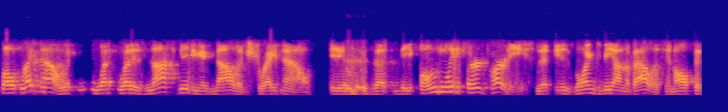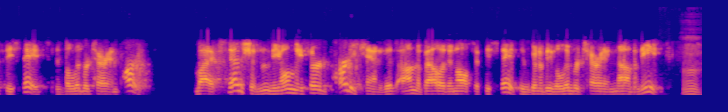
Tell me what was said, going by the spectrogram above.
Well, right now, what what is not being acknowledged right now is, is that the only third party that is going to be on the ballot in all 50 states is the Libertarian Party. By extension, the only third party candidate on the ballot in all 50 states is going to be the Libertarian nominee. Mm.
